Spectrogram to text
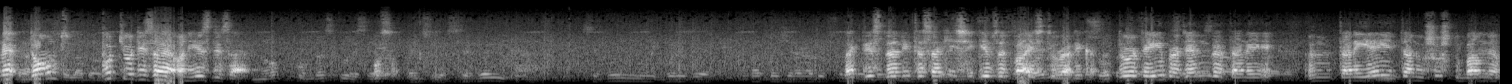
Ne- Don't put your desire on his desire. No fondature se Also. penso che se voi, se voi volete far piacere a una persona Like this, Lalita Saki, she gives advice to Radhika. Durtei brajenda tane tanayei tanu shushtabhamya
